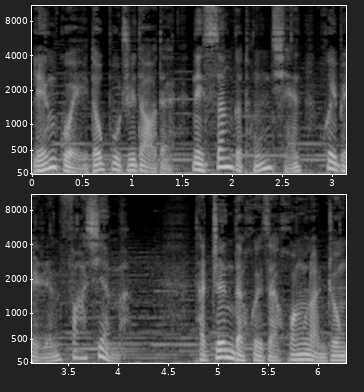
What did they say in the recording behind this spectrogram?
连鬼都不知道的那三个铜钱会被人发现吗？他真的会在慌乱中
